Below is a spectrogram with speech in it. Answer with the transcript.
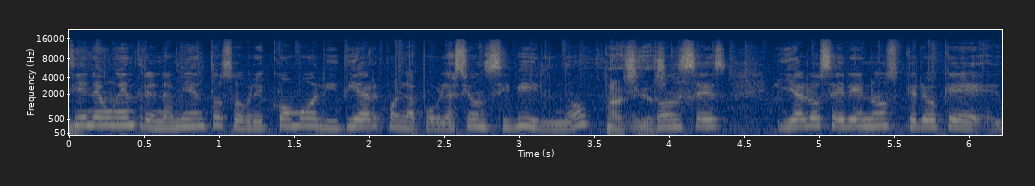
tiene un entrenamiento sobre cómo lidiar con la población civil, ¿no? Así Entonces, ya los serenos creo que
